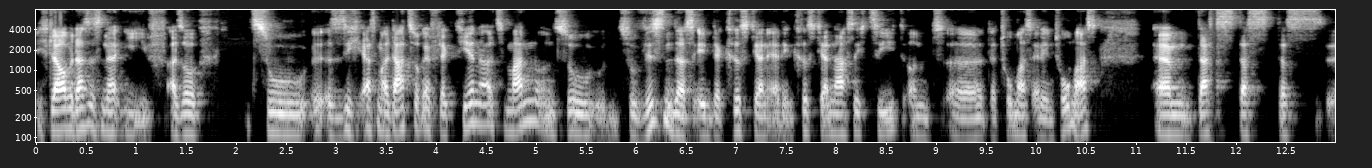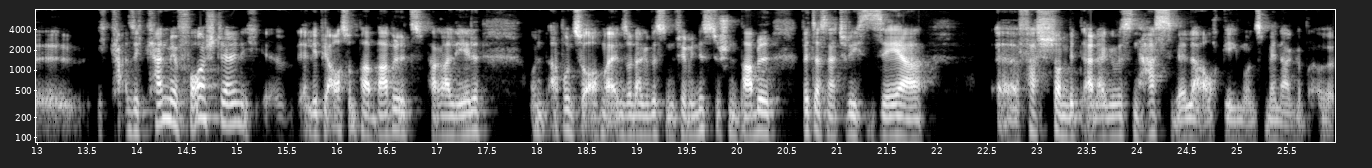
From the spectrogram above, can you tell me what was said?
Ich glaube, das ist naiv. Also zu äh, sich erstmal da zu reflektieren als Mann und zu, zu wissen, dass eben der Christian er den Christian nach sich zieht und äh, der Thomas er den Thomas. Ähm, das, das, das, äh, ich kann, also ich kann mir vorstellen, ich äh, erlebe ja auch so ein paar Bubbles parallel und ab und zu auch mal in so einer gewissen feministischen Bubble wird das natürlich sehr äh, fast schon mit einer gewissen Hasswelle auch gegen uns Männer äh,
